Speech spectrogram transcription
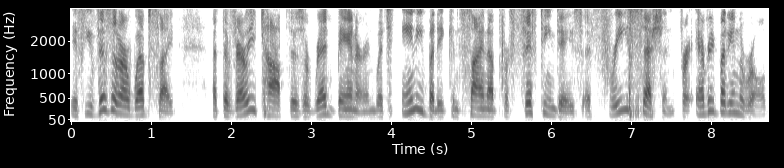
if you visit our website, at the very top, there's a red banner in which anybody can sign up for 15 days, a free session for everybody in the world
